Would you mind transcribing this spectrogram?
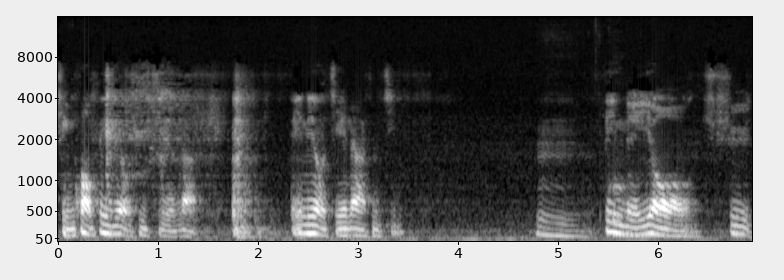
情况并没有去接纳，并没有接纳自己，嗯，并没有去，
